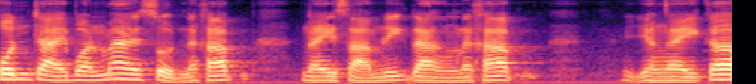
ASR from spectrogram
คนจ่ายบอลมากที่สุดนะครับใน3ลีกดังนะครับ ยังไงก็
